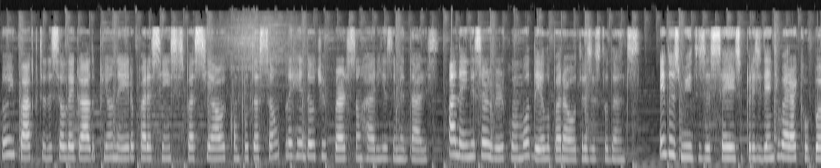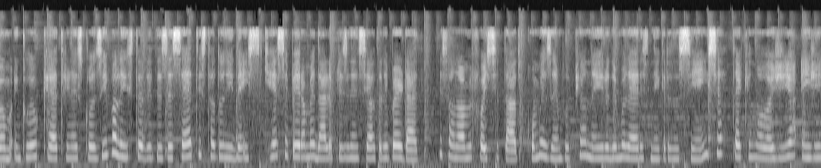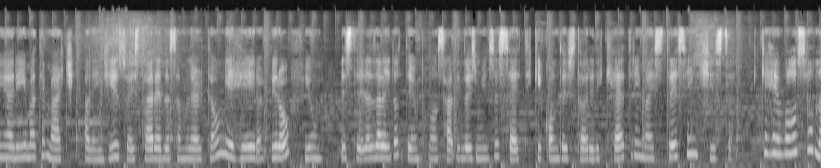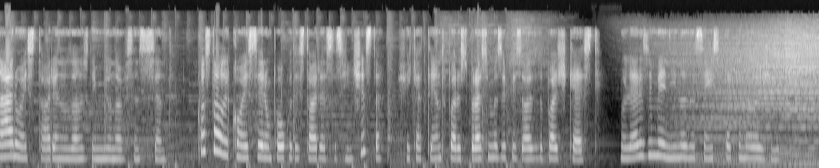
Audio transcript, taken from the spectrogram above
O impacto de seu legado pioneiro para a ciência espacial e computação lhe rendeu diversas honrarias e medalhas, além de servir como modelo para outras estudantes. Em 2016, o presidente Barack Obama incluiu Catherine na exclusiva lista de 17 estadunidenses que receberam a Medalha Presidencial da Liberdade, e seu nome foi citado como exemplo pioneiro de mulheres negras na ciência, tecnologia, engenharia e matemática. Além disso, a história dessa mulher tão guerreira virou filme Estrelas Além do Tempo, lançado em 2017, que conta a história de Catherine e mais três cientistas que revolucionaram a história nos anos de 1960. Gostou de conhecer um pouco da história dessa cientista? Fique atento para os próximos episódios do podcast Mulheres e Meninas na Ciência e Tecnologia.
